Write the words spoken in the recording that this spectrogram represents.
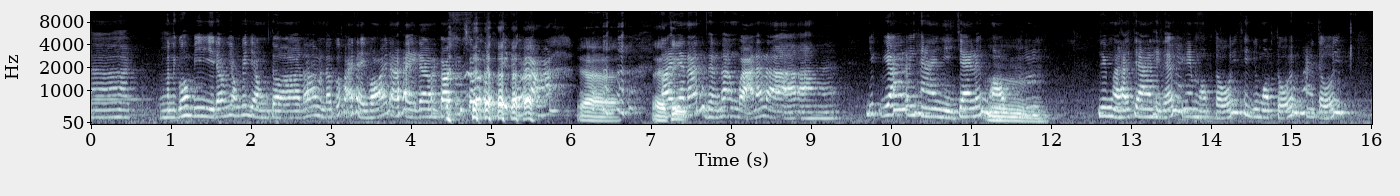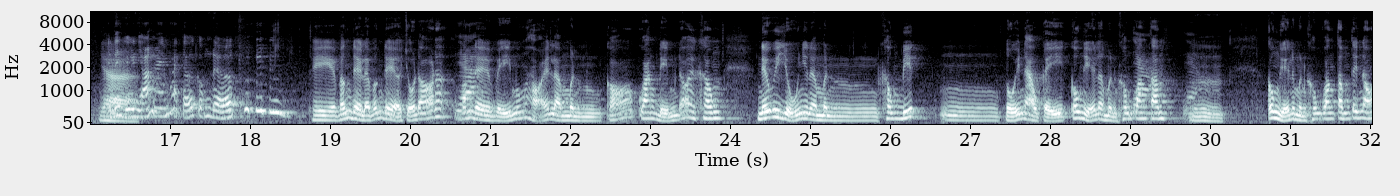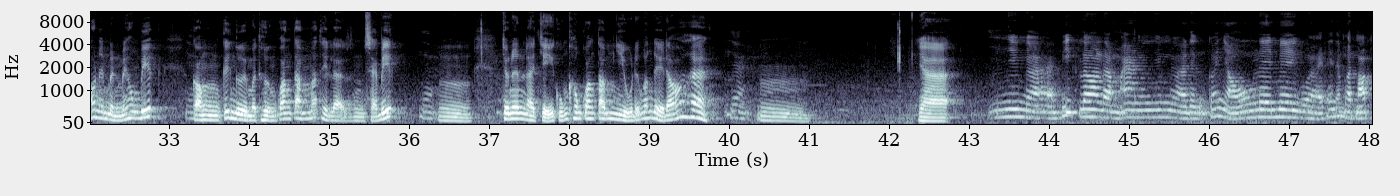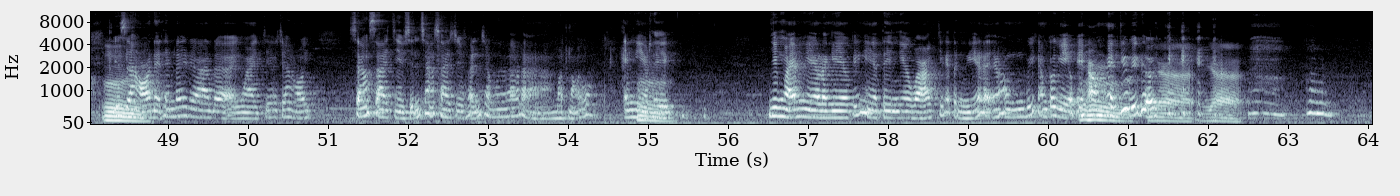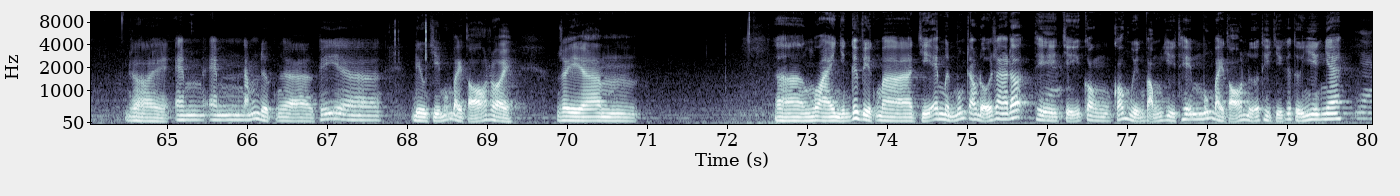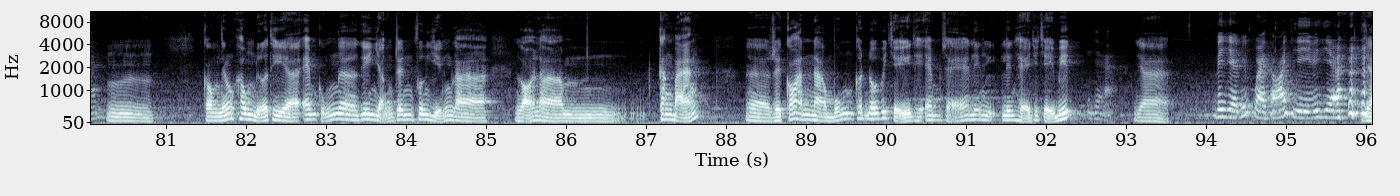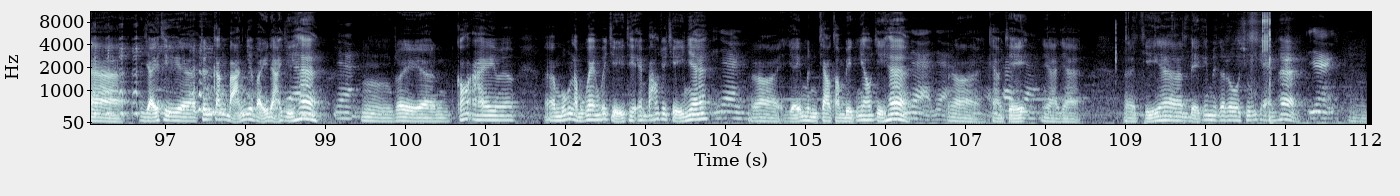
à, mình cũng không biết gì đâu trong cái dòng tờ đó mình đâu có phải thầy bói đâu thầy đâu mình coi tiếng số là biết được không anh Dạ. Ờ, tại thì- nghe nói thường thường đó ông bà đó là nhất gái lớn hai nhì trai lớn một Ừ. Ừ. nhưng mà hả cha thì lớn hơn em một tuổi thì dù một tuổi hai tuổi Dạ. thì nếu nhỏ hơn em hai tuổi cũng được thì vấn đề là vấn đề ở chỗ đó đó Dạ. vấn đề vị muốn hỏi là mình có quan điểm đó hay không nếu ví dụ như là mình không biết ừm, tuổi nào kỵ có nghĩa là mình không Dạ, quan tâm dạ. Ừm, có nghĩa là mình không quan tâm tới nó nên mình mới không biết Dạ. còn cái người mà thường quan tâm á, thì là sẽ biết dạ. Ừm, cho nên là chị cũng không quan tâm nhiều đến vấn đề đó ha dạ. Ừm. dạ nhưng mà biết lo làm ăn nhưng mà đừng có nhậu lên mê hoài thấy nó mệt mỏi Ừ. cái xã hội này thêm lấy ra đời ngoài cho xã hội sáng sai chiều xỉn sáng sai chiều phỉnh xong cái đó là mệt mỏi quá em nghèo Ừ. thiệt nhưng mà em nghèo là nghèo cái nghèo tiền nghèo bạc chứ cái tình nghĩa là em không biết em có nghèo hay không Ừm, em chưa biết được dạ dạ rồi em em nắm được ờ, cái ờ, điều chị muốn bày tỏ rồi. Rồi ờm, ờ, ngoài những cái việc mà chị em mình muốn trao đổi ra đó thì Dạ. chị còn có nguyện vọng gì thêm muốn bày tỏ nữa thì chị cứ tự nhiên nha. Dạ. Ừm. còn nếu không nữa thì à, em cũng à, ghi nhận trên phương diện là gọi là ừm, căn bản. À, rồi có anh nào muốn kết nối với chị thì em sẽ liên liên hệ cho chị biết. Dạ. Dạ bây giờ biết bài toán gì bây giờ? Dạ vậy thì à, trên căn bản như vậy đã chị Dạ, ha. dạ. Ừ, rồi à, có ai à, muốn làm quen với chị thì em báo cho chị nha. Dạ. Rồi vậy mình chào tạm biệt nhau chị ha. Dạ dạ. Rồi Dạ, chào dạ, chị. dạ. dạ dạ. Rồi chị để cái micro xuống cho em ha. Dạ. Ừ.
